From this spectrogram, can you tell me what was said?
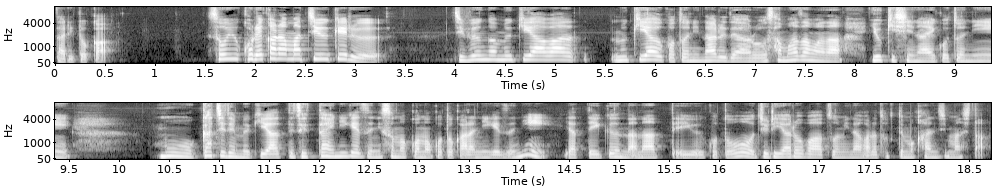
たりとか、そういうこれから待ち受ける自分が向き合わ、向き合うことになるであろう様々な予期しないことに、もうガチで向き合って絶対逃げずにその子のことから逃げずにやっていくんだなっていうことをジュリア・ロバーツを見ながらとっても感じました。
